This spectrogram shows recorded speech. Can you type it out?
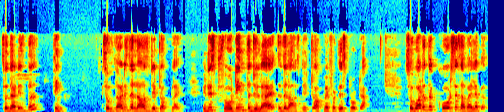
So that is the thing. So that is the last date to apply. It is 14th July is the last date to apply for this program. So what are the courses available?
